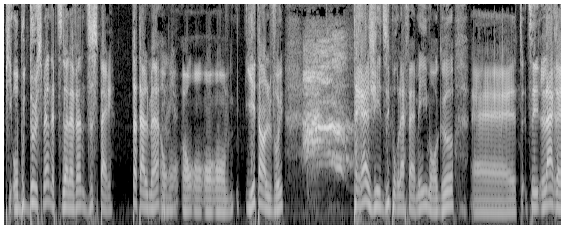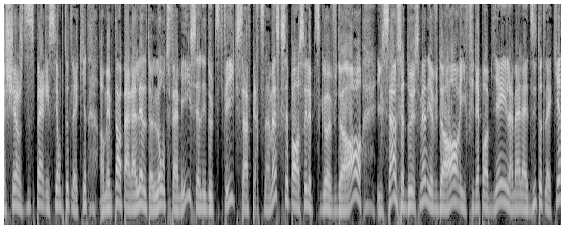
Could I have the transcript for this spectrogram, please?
Puis au bout de deux semaines, le petit Donovan disparaît totalement. On, on- on- on- on- il est enlevé. Tragédie pour la famille, mon gars. Euh, la recherche, disparition, puis tout le kit. En même temps, en parallèle, t'as l'autre famille, celle des deux petites filles, qui savent pertinemment ce qui s'est passé. Le petit gars a vu dehors. Ils savent, fait deux semaines, il a vu dehors, il filait pas bien, la maladie, tout le kit.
